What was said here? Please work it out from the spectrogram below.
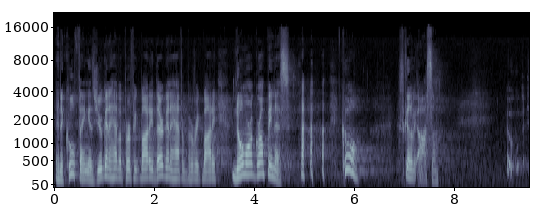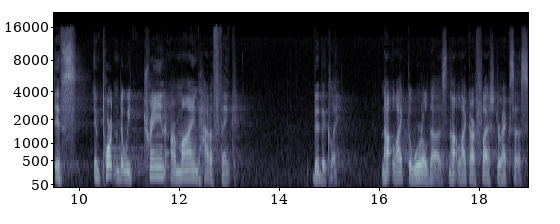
And the cool thing is, you're going to have a perfect body. They're going to have a perfect body. No more grumpiness. cool. It's going to be awesome. It's important that we train our mind how to think biblically, not like the world does, not like our flesh directs us.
